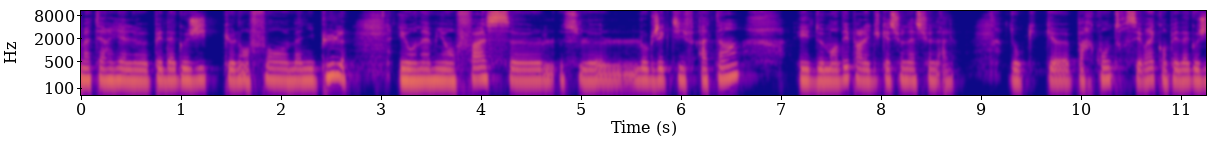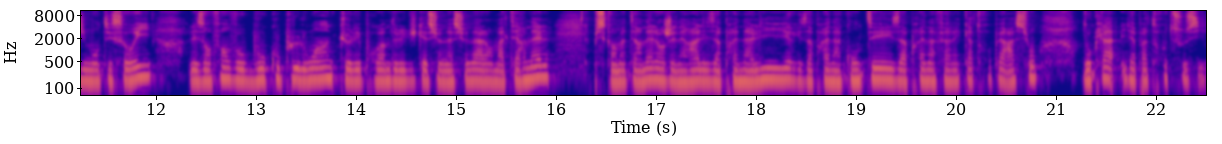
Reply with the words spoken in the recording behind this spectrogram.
matériel pédagogique que l'enfant manipule et on a mis en face l'objectif atteint est demandé par l'éducation nationale. Donc, euh, par contre, c'est vrai qu'en pédagogie Montessori, les enfants vont beaucoup plus loin que les programmes de l'éducation nationale en maternelle, puisqu'en maternelle, en général, ils apprennent à lire, ils apprennent à compter, ils apprennent à faire les quatre opérations. Donc là, il n'y a pas trop de soucis.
